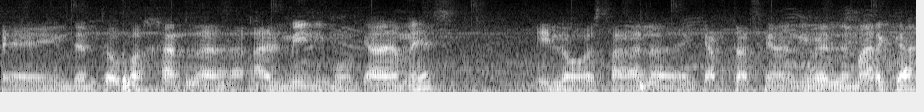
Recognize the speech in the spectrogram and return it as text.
eh, intento bajarla al mínimo cada mes, y luego está la de captación a nivel de marca,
